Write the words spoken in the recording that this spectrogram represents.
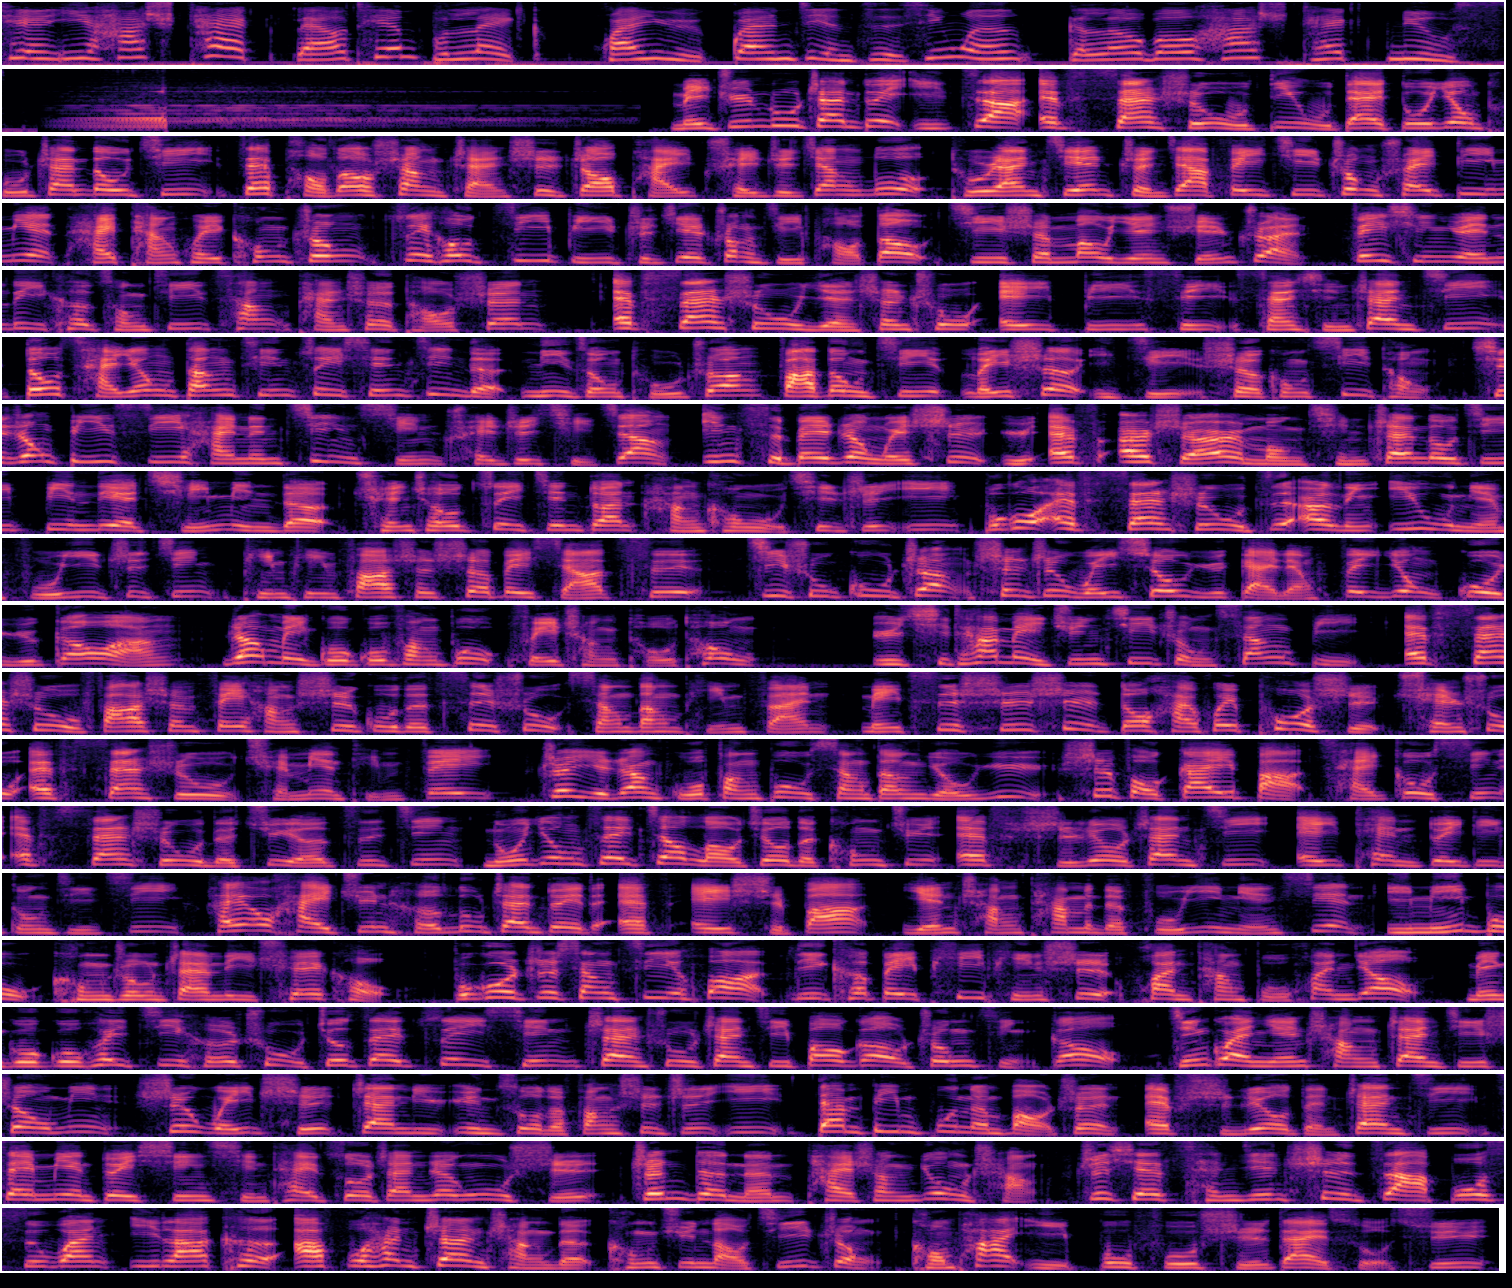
天一 hashtag 聊天不累，寰宇关键字新闻 global hashtag news。美军陆战队一架 F 三十五第五代多用途战斗机在跑道上展示招牌，垂直降落，突然间整架飞机重摔地面，还弹回空中，最后机鼻直接撞击跑道，机身冒烟旋转，飞行员立刻从机舱弹射逃生。F 三十五衍生出 A、B、C 三型战机，都采用当今最先进的逆踪涂装、发动机、镭射以及射控系统。其中 B、C 还能进行垂直起降，因此被认为是与 F 二十二猛禽战斗机并列齐名的全球最尖端航空武器之一。不过，F 三十五自二零一五年服役至今，频频发生设备瑕疵、技术故障，甚至维修与改良费用过于高昂，让美国国防部非常头痛。与其他美军机种相比，F 三十五发生飞航事故的次数相当频繁，每次失事都还会迫使全数 F 三十五全面停飞。这也让国防部相当犹豫，是否该把采购新 F 三十五的巨额资金挪用在较老旧的空军 F 十六战机、A-10 对地攻击机，还有海军和陆战队的 F-A 十八，延长他们的服役年限，以弥补空中战力缺口。不过，这项计划立刻被批评是换汤不换药。美国国会稽核处就在最新战术战机报告中警告，尽管延长战机寿命是维持战力运作的方式之一，但并不能保证 F 十六等战机在面对新形态作战任务时真的能派上用场。这些曾经叱咤波斯湾、伊拉克、阿富汗战场的空军老机种，恐怕已不敷时代所需。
